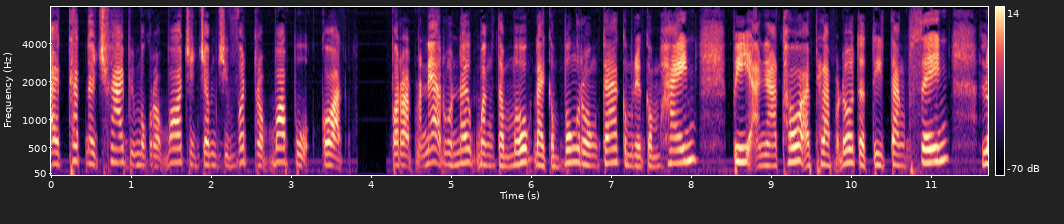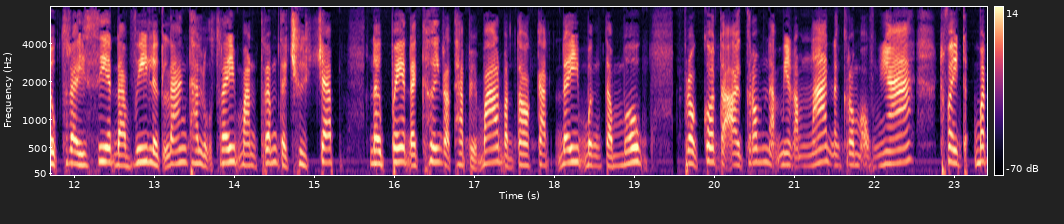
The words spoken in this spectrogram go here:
ដែលស្ថិតនៅឆ្ងាយពីមុខរបរចិញ្ចឹមជីវិតរបស់ពួកគាត់។ បរដ្ឋម្នាក់រស់នៅបឹងតមោកដែលកំពុងរងការគំរាមកំហែងពីអាជ្ញាធរឲ្យផ្លាស់ប្ដូរទៅទីតាំងផ្សេងលោកស្រីសៀដាវីលើកឡើងថាលោកស្រីបានត្រឹមតែឈឺចាប់នៅពេលដែលឃើញរដ្ឋាភិបាលបន្តកាត់ដីបឹងតមោកប្រកាសទៅឲ្យក្រុមអ្នកមានអំណាចនិងក្រុមអង្គការធ្វើត្បិត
